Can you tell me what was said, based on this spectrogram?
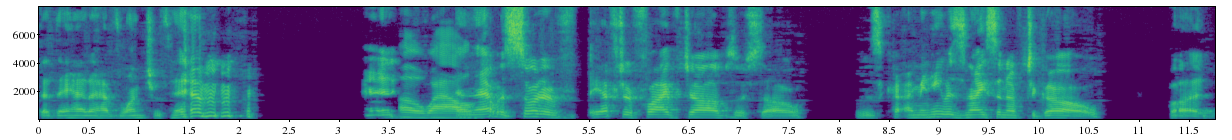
that they had to have lunch with him. and, oh wow! And that was sort of after five jobs or so. It was. I mean, he was nice enough to go, but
